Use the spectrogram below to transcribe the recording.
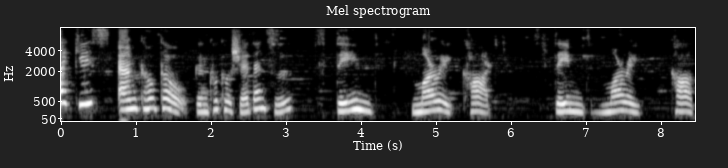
Hi kids, I'm Coco，跟 Coco 学单词。Steamed Murray cod, steamed Murray cod。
